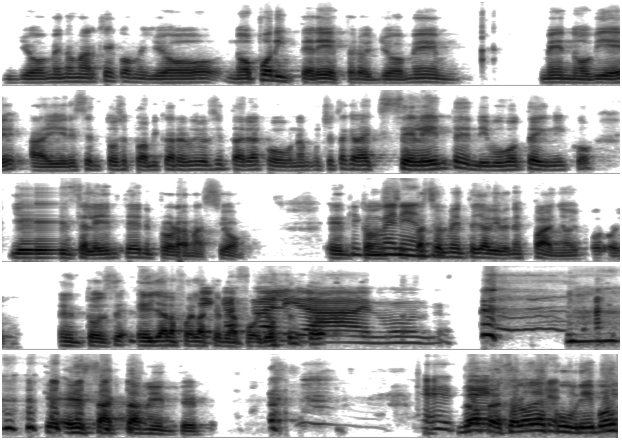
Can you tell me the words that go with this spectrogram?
Yo menos mal que como yo, no por interés, pero yo me, me novié ahí en ese entonces toda mi carrera universitaria con una muchacha que era excelente en dibujo técnico y excelente en programación. Entonces, casualmente ella vive en España hoy por hoy. Entonces, ella fue la que me apoyó. El mundo. Exactamente. Este, no, pero eso lo descubrimos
